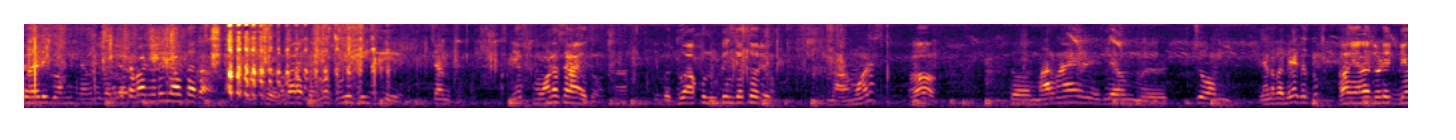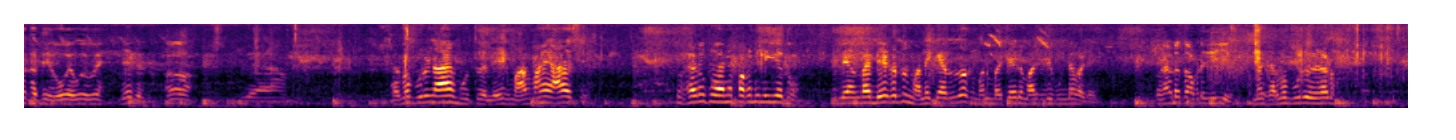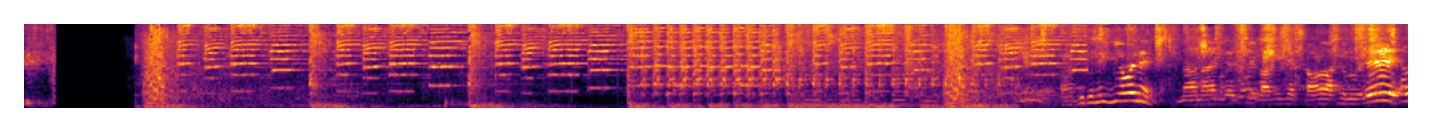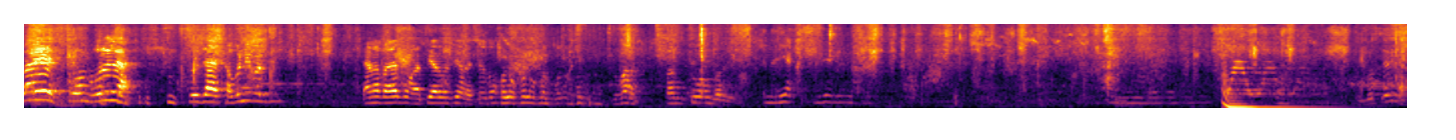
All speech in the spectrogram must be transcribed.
તો હડી ગોમની નવરી એટલે તમારા જોડે જ આવતા હતા. અમારા ઘરમાં ચોરી થઈ ગઈ ચમ એક માણસ આવ્યો હતો એ બધું આખું લૂંટીને જતો રહ્યો. ના માણસ? હા. તો મારા ભાઈ એટલે આમ જો આમ એના પાસે બેગ હતું? હા એના જોડે એક બેગ હતી. હોય હોય હોય બેગ હતું? હા. ઘરમાં પૂરું ના આવ્યો હું તો. એટલે એક મારા ભાઈ આવ્યો છે. તો હેડો તો એને પકડી લઈએ તો. એટલે એમ ભાઈ બેગ હતું મને કહેતો હતો કે મને બચાવી મારી જોડે ગુંડા પડે તો હેડો તો આપણે જઈએ. મેં ઘરમાં પૂરું હેડો. ભાગી તો નહીં ગયો ને ના ના છે બાકી જે ખાવા રાખેલું એ અલા એ કોણ આમ ભરે લે તું જાય ખબર નહીં પડતી એના ભાઈ હથિયાર વથિયાર હશે તો ખોલો ખોલો ખોલો ખોલો રહો. તમ તું આમ ભરે બસ કરી લે. બસ ખાવા લે.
